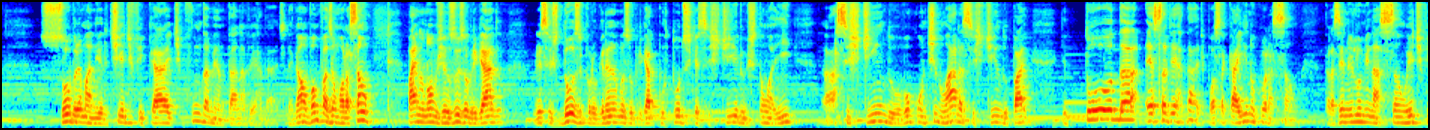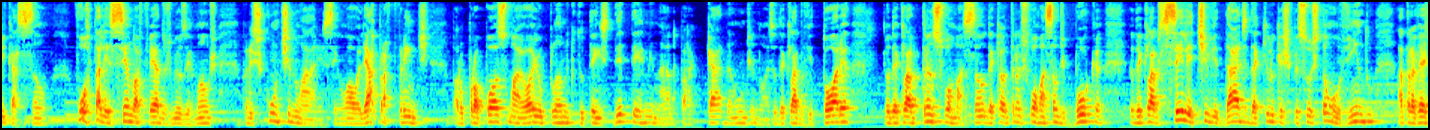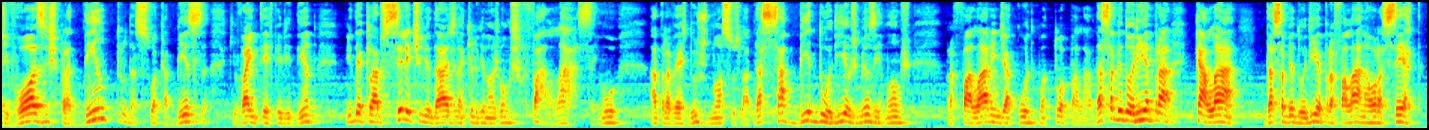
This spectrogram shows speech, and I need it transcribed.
Sobre a maneira, te edificar e te fundamentar na verdade. Legal? Vamos fazer uma oração? Pai, no nome de Jesus, obrigado por esses 12 programas, obrigado por todos que assistiram, estão aí assistindo, vão continuar assistindo, Pai. Que toda essa verdade possa cair no coração, trazendo iluminação, edificação fortalecendo a fé dos meus irmãos para eles continuarem, Senhor, a olhar para frente, para o propósito maior e o plano que tu tens determinado para cada um de nós. Eu declaro vitória, eu declaro transformação, eu declaro transformação de boca, eu declaro seletividade daquilo que as pessoas estão ouvindo através de vozes para dentro da sua cabeça, que vai interferir dentro, e declaro seletividade naquilo que nós vamos falar, Senhor através dos nossos lábios. Dá sabedoria aos meus irmãos para falarem de acordo com a tua palavra. Dá sabedoria para calar, dá sabedoria para falar na hora certa.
